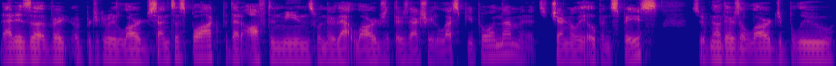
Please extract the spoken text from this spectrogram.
that is a very a particularly large census block, but that often means when they're that large that there's actually less people in them and it's generally open space. So even though there's a large blue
